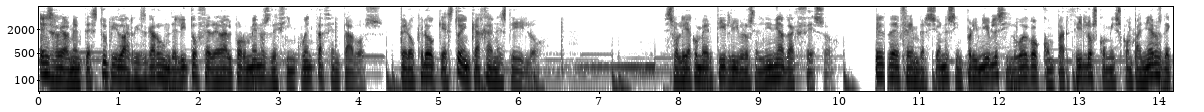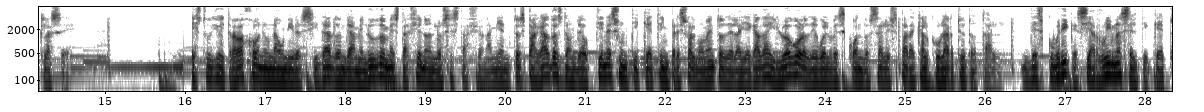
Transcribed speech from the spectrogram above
Es realmente estúpido arriesgar un delito federal por menos de 50 centavos, pero creo que esto encaja en este hilo. Solía convertir libros en línea de acceso. PDF en versiones imprimibles y luego compartirlos con mis compañeros de clase. Estudio y trabajo en una universidad donde a menudo me estaciono en los estacionamientos pagados donde obtienes un ticket impreso al momento de la llegada y luego lo devuelves cuando sales para calcular tu total. Descubrí que si arruinas el ticket,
